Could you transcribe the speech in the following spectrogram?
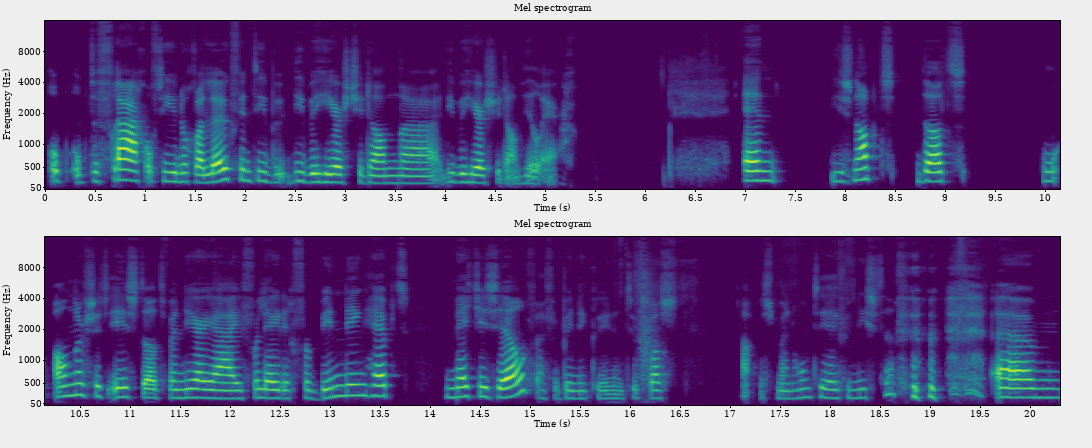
op, op de vraag of hij je nog wel leuk vindt, die, die, beheerst je dan, uh, die beheerst je dan heel erg. En je snapt dat hoe anders het is dat wanneer jij volledig verbinding hebt met jezelf. En verbinding kun je natuurlijk pas. Nou, dat is mijn hond die even nieste. Ehm,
